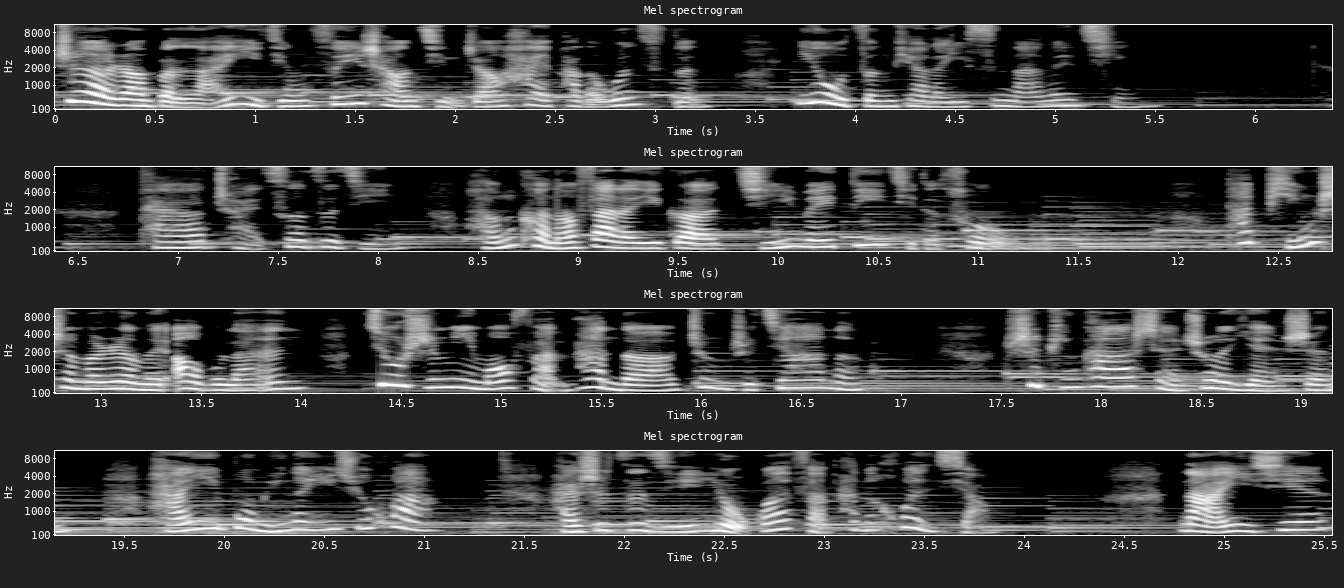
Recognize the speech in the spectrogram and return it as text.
这让本来已经非常紧张害怕的温斯顿又增添了一丝难为情。他揣测自己很可能犯了一个极为低级的错误。他凭什么认为奥布莱恩就是密谋反叛的政治家呢？是凭他闪烁的眼神、含义不明的一句话，还是自己有关反叛的幻想？哪一些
